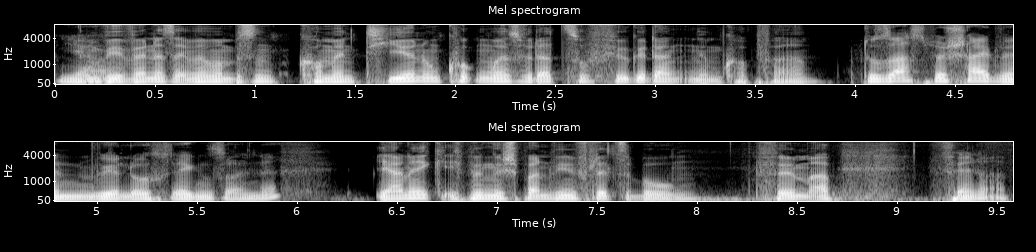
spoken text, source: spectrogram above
Ja. Und wir werden das einfach mal ein bisschen kommentieren und gucken, was wir dazu für Gedanken im Kopf haben. Du sagst Bescheid, wenn wir loslegen sollen, ne? Janik, ich bin gespannt wie ein Flitzebogen. Film ab. Film ab.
